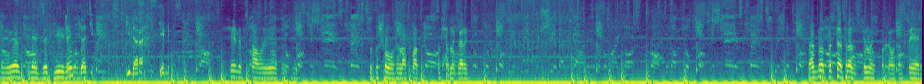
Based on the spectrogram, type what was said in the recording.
Привет, блядь, за деревом. сзади. Пидора, сели. Сели, встал и это, блядь. Шел уже на флаг, со стороны горы. Надо было ПЦ сразу стянуть, пока вы там стояли.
